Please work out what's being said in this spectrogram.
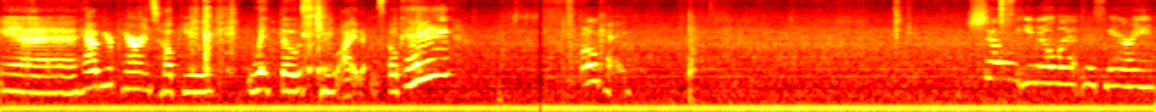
and have your parents help you with those two items okay? Okay So, you know what, Miss Mary?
